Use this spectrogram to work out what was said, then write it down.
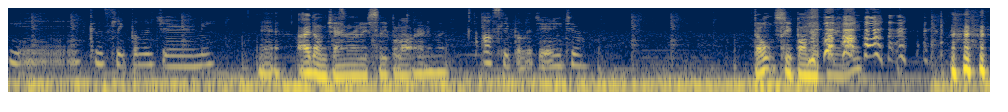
Yeah, can sleep on the journey. Yeah, I don't generally sleep a lot anyway. I'll sleep on the journey too. Don't sleep on the journey.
